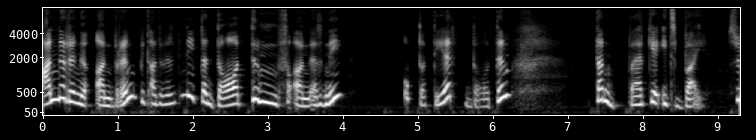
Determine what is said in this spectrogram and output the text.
veranderinge aanbring, met ander woorde nie 'n datum verander nie, opdateer datum, dan werk jy iets by. So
